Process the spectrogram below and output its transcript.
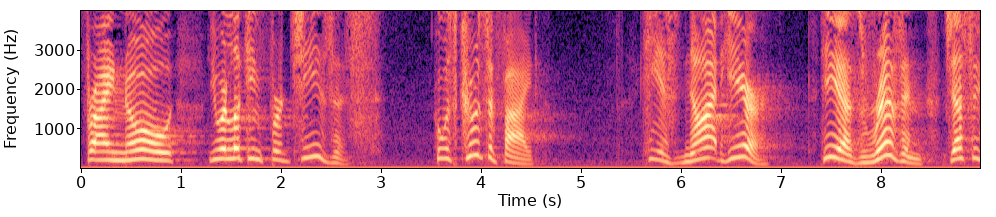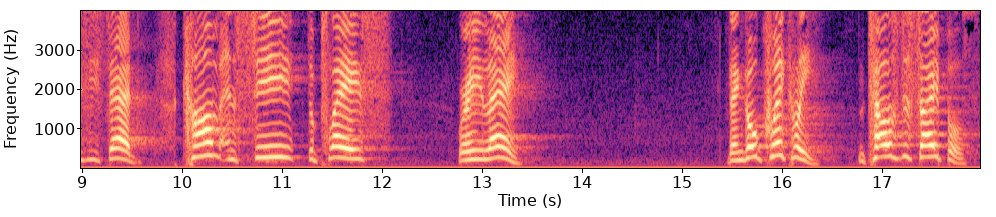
for I know you are looking for Jesus, who was crucified. He is not here he has risen, just as he said. Come and see the place where he lay. Then go quickly and tell his disciples,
